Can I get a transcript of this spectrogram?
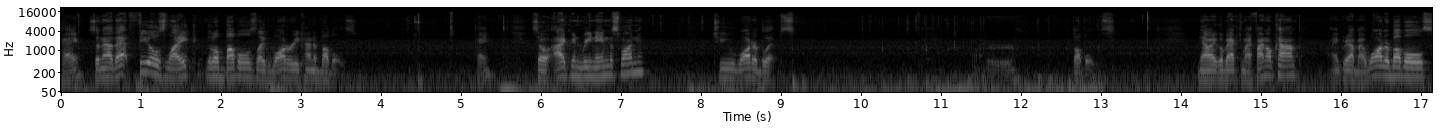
Okay, so now that feels like little bubbles, like watery kind of bubbles. Okay, so I can rename this one to water blips. Water bubbles. Now I go back to my final comp. I grab my water bubbles.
